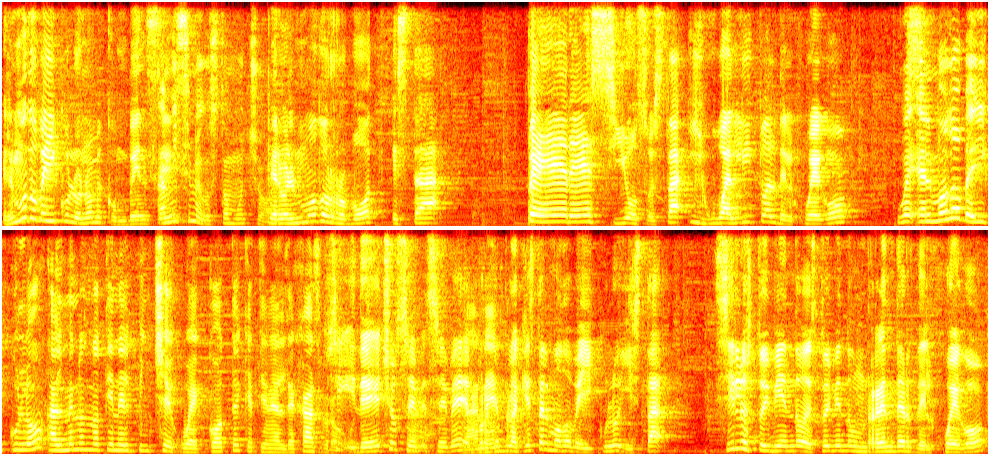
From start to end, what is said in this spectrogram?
El modo vehículo no me convence, A mí sí me gustó mucho. pero el modo robot está precioso, está igualito al del juego. Güey, el modo vehículo al menos no tiene el pinche huecote que tiene el de Hasbro. Sí, y de hecho se, Ah, se ve, por neta. ejemplo, aquí está el modo vehículo y está, sí lo estoy viendo, estoy viendo un render del juego,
